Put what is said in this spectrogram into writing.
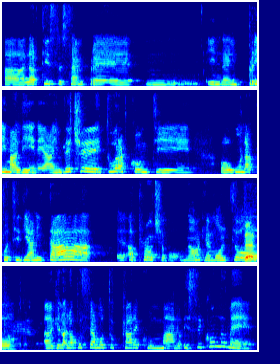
uh, l'artista è sempre mh, in, in prima linea, invece tu racconti una quotidianità eh, approachable, no? Che è molto... Certo. Eh, che la, la, possiamo toccare con mano. E secondo me,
